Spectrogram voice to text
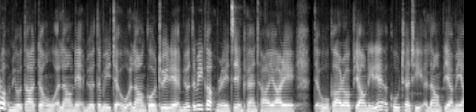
တော့အမျိုးသားတအူအလောင်းနဲ့အမျိုးသမီးတအူအလောင်းကိုတွေ့တဲ့အမျိုးသမီးကမရင်းကျင်ခံထားရတဲ့တအူကတော့ပြောင်းနေတဲ့အခုထက်ထိအလောင်းပြန်မရ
